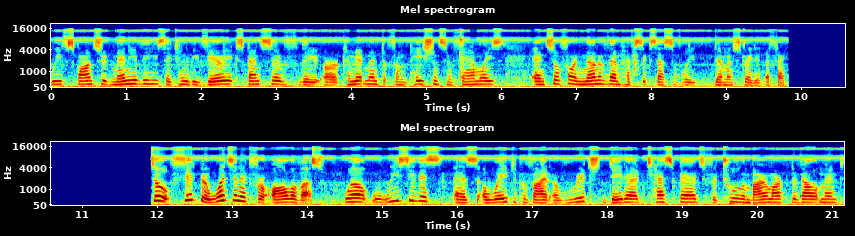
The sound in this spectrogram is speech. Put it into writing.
we've sponsored many of these. They tend to be very expensive. They are a commitment from patients and families. And so far, none of them have successfully demonstrated effect. So, FITBIR, what's in it for all of us? Well, we see this as a way to provide a rich data test beds for tool and biomarker development,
